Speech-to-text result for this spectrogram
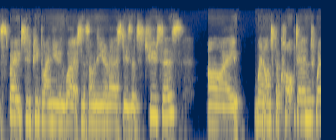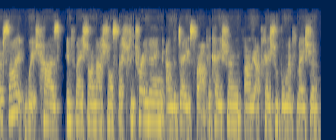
spoke to people I knew who worked in some of the universities as tutors. I went onto the COPDEND website, which has information on national specialty training and the dates for application and the application form information.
